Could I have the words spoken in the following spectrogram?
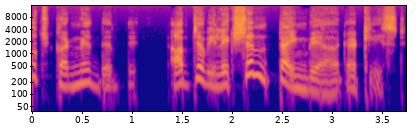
कुछ करने दे दे- आप जब इलेक्शन टाइम पे आ at least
